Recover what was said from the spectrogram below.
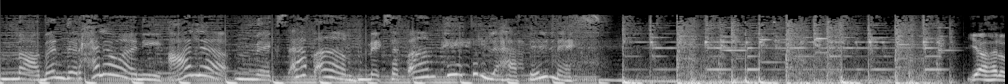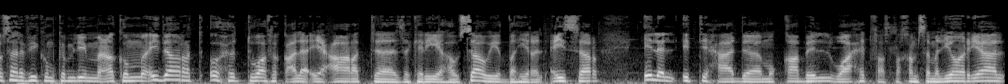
مع بندر حلواني على Mix FM. Mix FM هي كلها في ال mix. يا هلا وسهلا فيكم مكملين معكم إدارة أحد توافق على إعارة زكريا هوساوي الظهير الأيسر إلى الاتحاد مقابل 1.5 مليون ريال.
